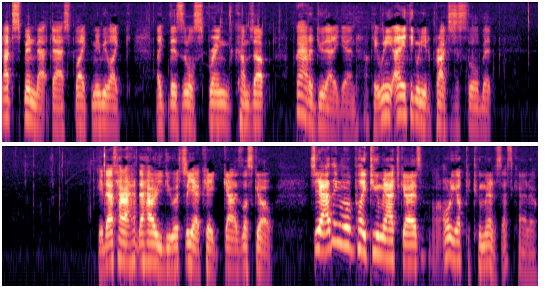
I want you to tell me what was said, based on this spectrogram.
not spin bat dash, like maybe like like this little spring comes up. I to do that again. Okay, we need. I think we need to practice this a little bit. Okay, that's how how you do it. So yeah, okay, guys, let's go. So yeah, I think we'll play two match, guys. Well, already up to two minutes. That's kind of.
